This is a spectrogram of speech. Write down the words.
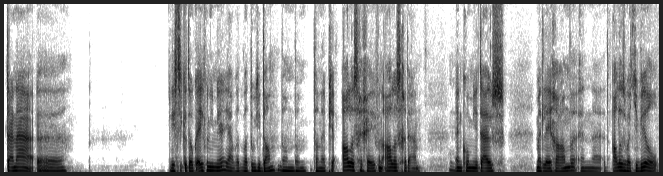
daarna uh, wist ik het ook even niet meer. Ja, wat, wat doe je dan? Dan, dan? dan heb je alles gegeven, alles gedaan. Hmm. En kom je thuis met lege handen. En uh, het alles wat je wil,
